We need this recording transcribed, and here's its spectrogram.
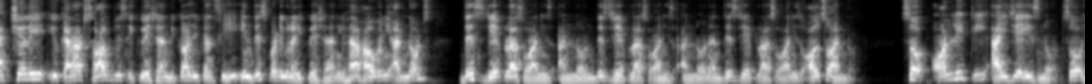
actually you cannot solve this equation because you can see in this particular equation you have how many unknowns? This j plus 1 is unknown this j plus 1 is unknown and this j plus 1 is also unknown. So only tij is known. So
